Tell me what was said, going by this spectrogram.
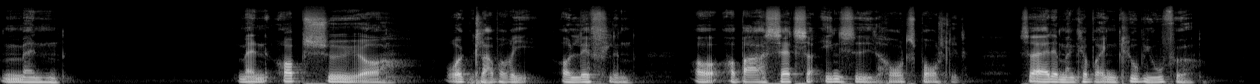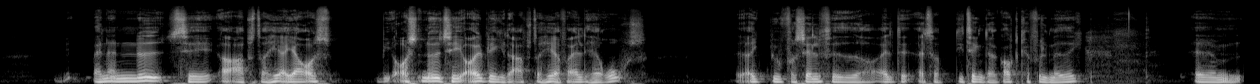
man, man opsøger rygklapperi og læflen, og, og bare satser ensidigt hårdt sportsligt, så er det, at man kan bringe en klub i ufør. Man er nødt til at abstrahere. Jeg er også, vi er også nødt til i øjeblikket at abstrahere for alt det her ros. Og ikke blive for selvfede og alt det, altså de ting, der godt kan følge med. Ikke? Øhm,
